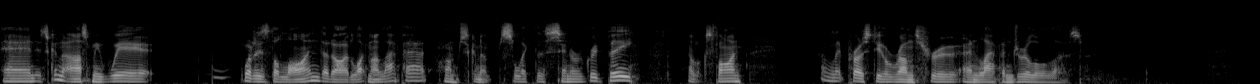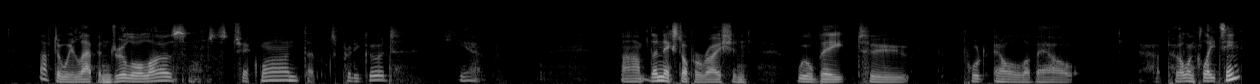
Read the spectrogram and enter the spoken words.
and it's going to ask me where what is the line that I'd like my lap at. I'm just going to select the center of grid B. That looks fine. And let ProSteel run through and lap and drill all those. After we lap and drill all those, I'll just check one. That looks pretty good. Yeah. Um, the next operation will be to put all of our uh, purlin cleats in.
